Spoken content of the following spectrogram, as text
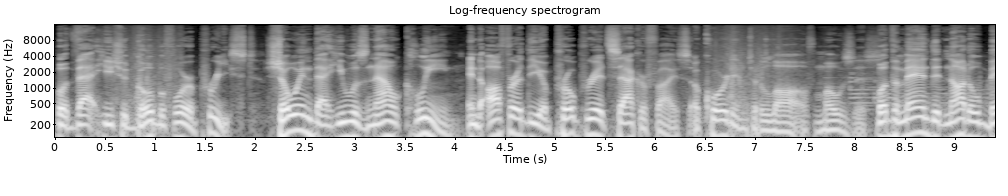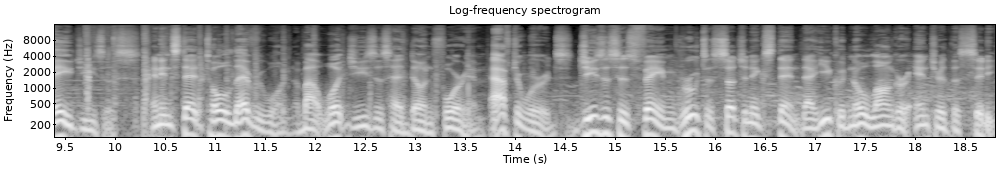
but that he should go before a priest, showing that he was now clean, and offer the appropriate sacrifice according to the law of Moses. But the man did not obey Jesus, and instead told everyone about what Jesus had done for him. Afterwards, Jesus' fame grew to such an extent that he could no longer enter the city,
